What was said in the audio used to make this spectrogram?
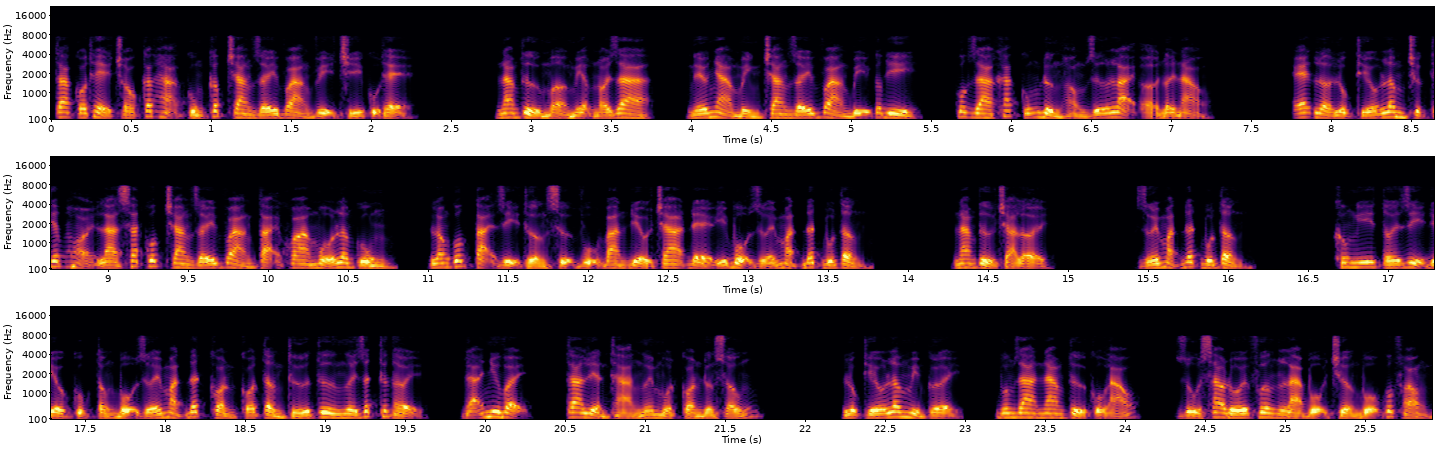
ta có thể cho các hạ cung cấp trang giấy vàng vị trí cụ thể. Nam tử mở miệng nói ra, nếu nhà mình trang giấy vàng bị cướp đi, quốc gia khác cũng đừng hỏng giữ lại ở nơi nào l lục thiếu lâm trực tiếp hỏi la sát quốc trang giấy vàng tại khoa mỗ lâm cung, long quốc tại dị thường sự vụ ban điều tra để ý bộ dưới mặt đất bốn tầng. Nam tử trả lời, dưới mặt đất bốn tầng. Không nghĩ tới dị điều cục tổng bộ dưới mặt đất còn có tầng thứ tư ngươi rất thức thời, đã như vậy, ta liền thả ngươi một con đường sống. Lục thiếu lâm mỉm cười bung ra nam tử cổ áo, dù sao đối phương là bộ trưởng bộ quốc phòng,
